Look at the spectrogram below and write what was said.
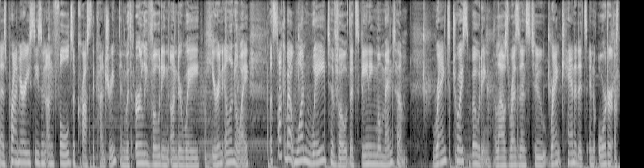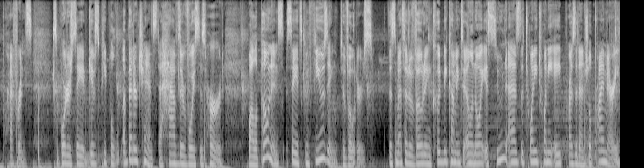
As primary season unfolds across the country and with early voting underway here in Illinois, let's talk about one way to vote that's gaining momentum. Ranked choice voting allows residents to rank candidates in order of preference. Supporters say it gives people a better chance to have their voices heard, while opponents say it's confusing to voters. This method of voting could be coming to Illinois as soon as the 2028 presidential primary.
